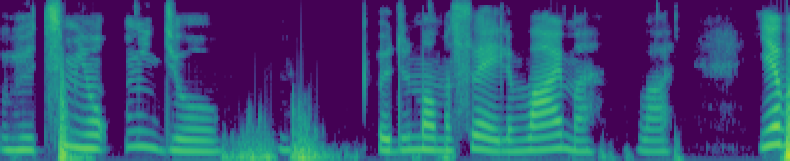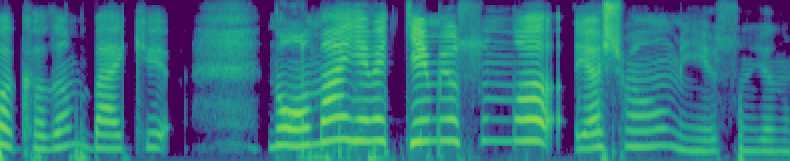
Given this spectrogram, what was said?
üretim yapmayacağım. Ödül maması verelim. Var mı? Var. Ye bakalım. Belki normal yemek yemiyorsun da yaş mama mı yiyorsun canım?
